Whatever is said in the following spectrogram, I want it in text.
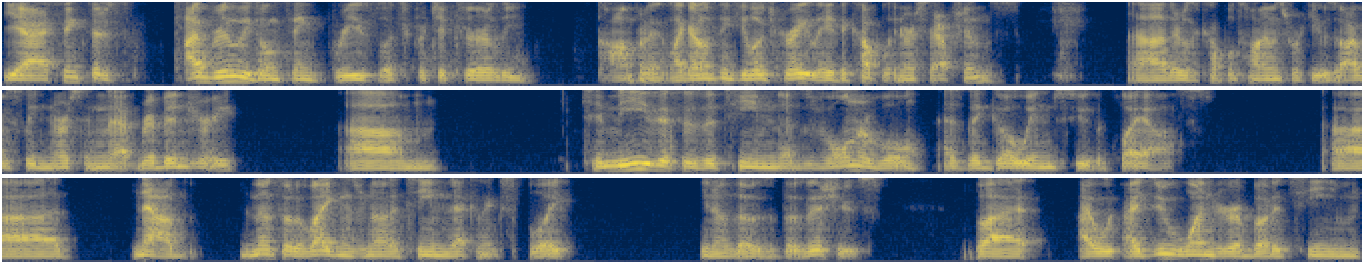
Yeah, I think there's. I really don't think Brees looked particularly confident. Like I don't think he looked great. They had a couple interceptions. Uh, there was a couple times where he was obviously nursing that rib injury. Um, to me, this is a team that's vulnerable as they go into the playoffs. Uh, now, the Minnesota Vikings are not a team that can exploit, you know, those those issues. But I, w- I do wonder about a team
